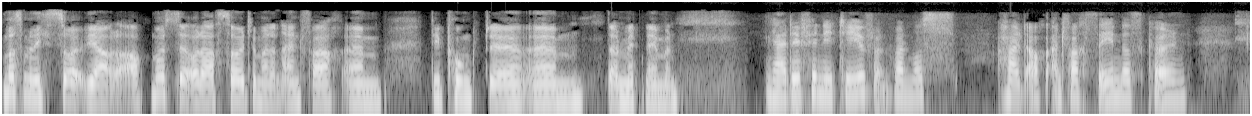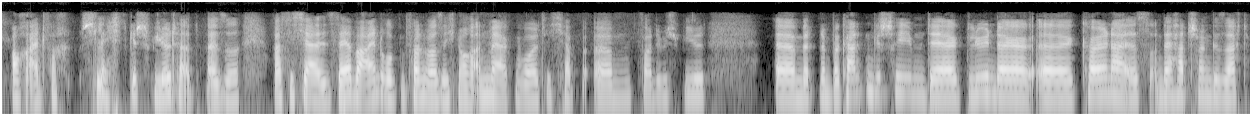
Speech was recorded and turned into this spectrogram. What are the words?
muss man nicht so, ja, oder auch musste oder auch sollte man dann einfach ähm, die Punkte ähm, dann mitnehmen. Ja, definitiv. Und man muss halt auch einfach sehen, dass Köln auch einfach schlecht gespielt hat. Also was ich ja sehr beeindruckend fand, was ich noch anmerken wollte, ich habe ähm, vor dem Spiel äh, mit einem Bekannten geschrieben, der glühender äh, Kölner ist und der hat schon gesagt,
